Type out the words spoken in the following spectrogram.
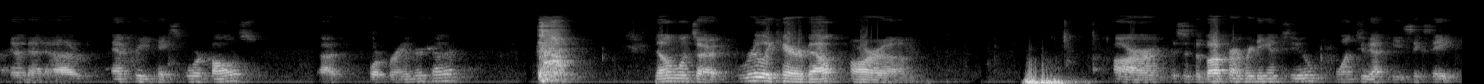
I know that uh, F3 takes four calls, uh, four parameters rather. the only ones I really care about are um, are this is the buffer I'm reading into, 12FP68,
